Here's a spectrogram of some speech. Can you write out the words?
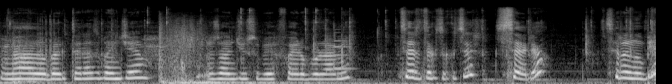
No, Lubek teraz będzie rządził sobie fireballami. Serio, tak co chcesz? Serio? Serio, Nubie?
